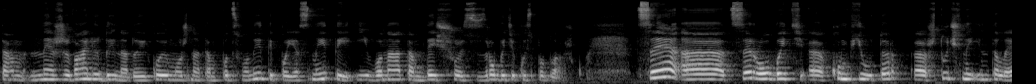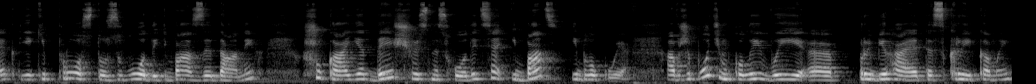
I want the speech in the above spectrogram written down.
там не жива людина, до якої можна там подзвонити, пояснити, і вона там десь щось зробить якусь поблажку. Це, е, це робить е, комп'ютер, е, штучний інтелект, який просто зводить бази даних, шукає, де щось не сходиться, і бац, і блокує. А вже потім, коли ви прибігаєте з криками,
